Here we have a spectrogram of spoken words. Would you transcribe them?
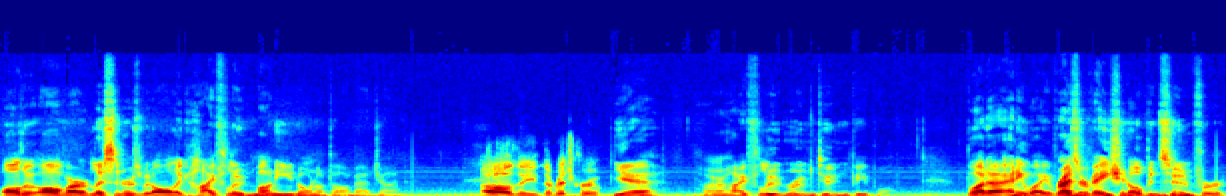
all the all of our listeners with all the high fluting money. You know what I'm talking about, John. Oh, the the rich crew. Yeah, our high fluting, rootin' tootin' people. But uh, anyway, reservation open soon for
